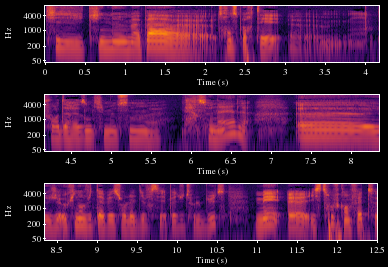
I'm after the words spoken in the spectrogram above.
qui, qui, ne m'a pas euh, transporté pour des raisons qui me sont personnelles. J'ai aucune envie de taper sur le livre, c'est pas du tout le but. Mais il se trouve qu'en fait,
